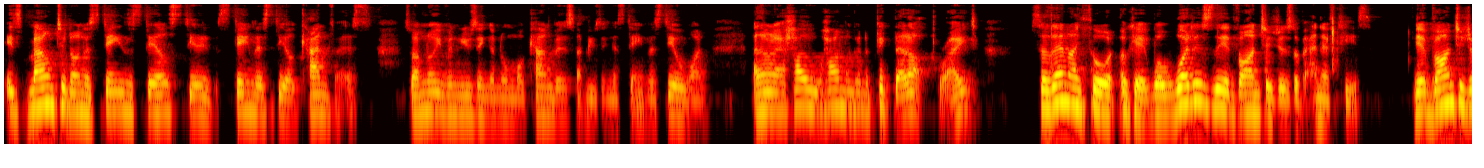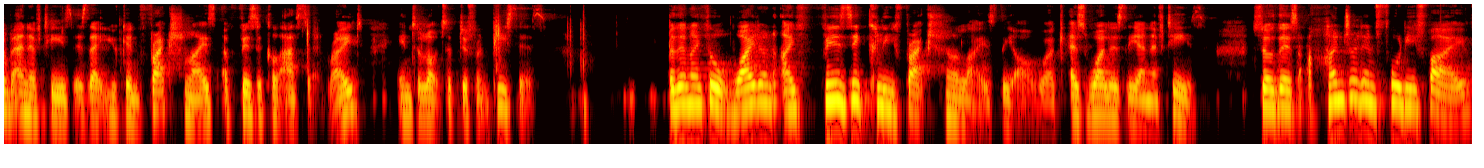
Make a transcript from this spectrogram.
it's mounted on a stainless steel, steel, stainless steel canvas. So I'm not even using a normal canvas. I'm using a stainless steel one. And I'm like, how, how am I going to pick that up? Right. So then I thought, okay, well, what is the advantages of NFTs? The advantage of NFTs is that you can fractionalize a physical asset, right, into lots of different pieces. But then I thought, why don't I physically fractionalize the artwork as well as the NFTs? So there's 145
